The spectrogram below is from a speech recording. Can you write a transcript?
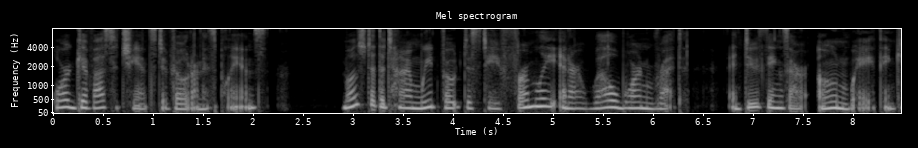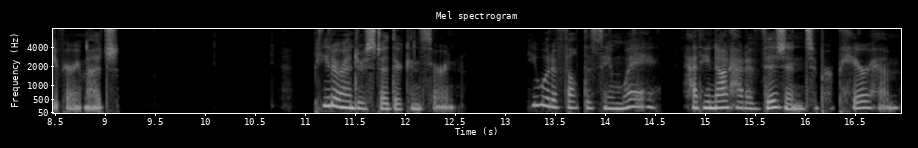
or give us a chance to vote on His plans. Most of the time, we'd vote to stay firmly in our well worn rut and do things our own way, thank you very much. Peter understood their concern. He would have felt the same way had he not had a vision to prepare him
